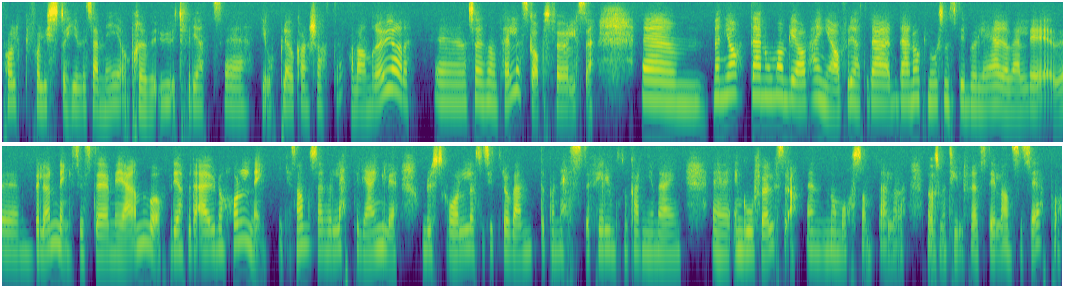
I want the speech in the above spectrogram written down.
folk får lyst til å hive seg med og prøve ut, fordi at eh, de opplever kanskje at alle andre òg gjør det. Eh, så en sånn fellesskapsfølelse. Um, men ja, det er noe man blir avhengig av, fordi det er, det er nok noe som stimulerer veldig eh, belønningssystemet i hjernen vår. Fordi det er underholdning, ikke sant? så er det lett tilgjengelig. Om du scroller, så sitter du og venter på neste film som kan gi meg eh, en god følelse. da, Noe morsomt eller noe som er tilfredsstillende å se på,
